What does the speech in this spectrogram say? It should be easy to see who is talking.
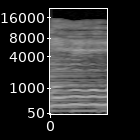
Speaker 1: Holy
